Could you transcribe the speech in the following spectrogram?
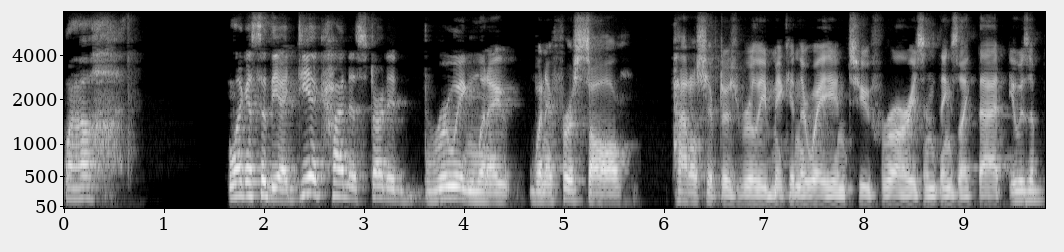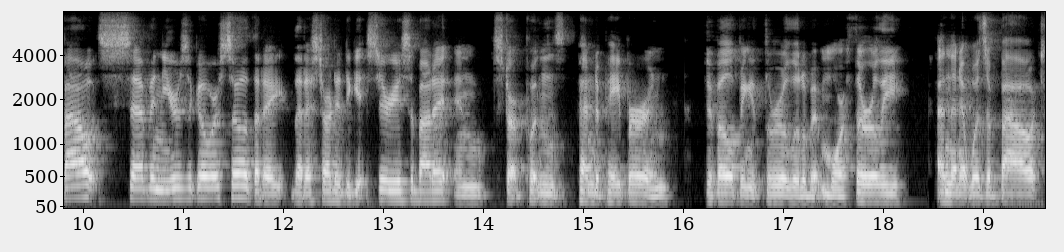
Well, like I said, the idea kind of started brewing when I when I first saw paddle shifters really making their way into Ferraris and things like that. It was about seven years ago or so that I that I started to get serious about it and start putting pen to paper and developing it through a little bit more thoroughly. And then it was about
